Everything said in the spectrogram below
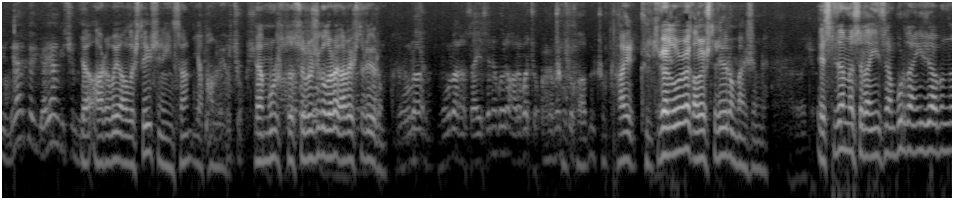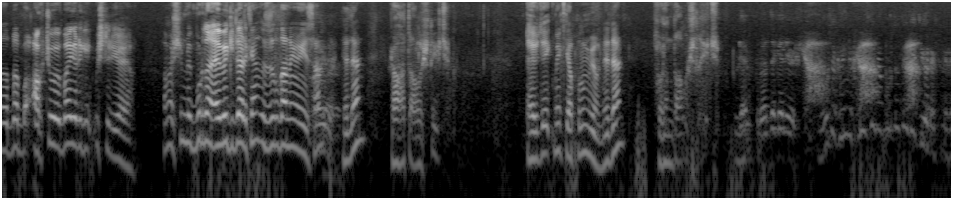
Şimdi nerede yayan geçimiyor? ya arabaya alıştığı için insan yapamıyor. Çok şey. Ben bunu sosyolojik olarak araştırıyorum. Muğla, Muğla'nın sayısına göre araba çok. Araba çok. Çok abi çok. Hayır kültürel olarak araştırıyorum ben şimdi. Eskiden mesela insan buradan icabında da Akçoy Bayır'a gitmiştir ya. Ama şimdi buradan eve giderken ızıldanıyor insan. Aynen. Neden? Rahat alıştığı için. Evde ekmek yapılmıyor. Neden? Fırında alıştığı için. Gel, burada geliyor işte. Burada günlük yüzüne burada da gidiyor ekmek.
